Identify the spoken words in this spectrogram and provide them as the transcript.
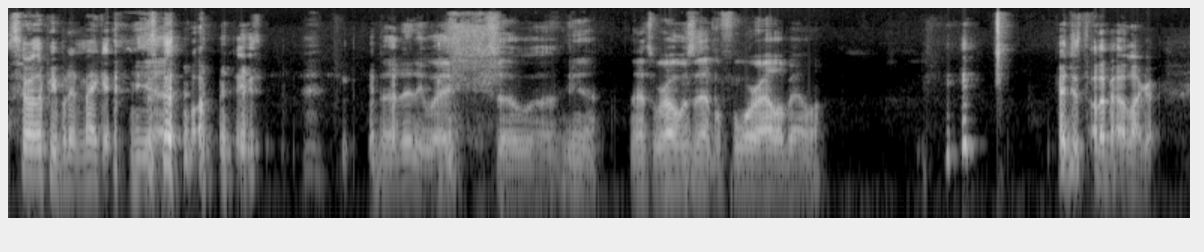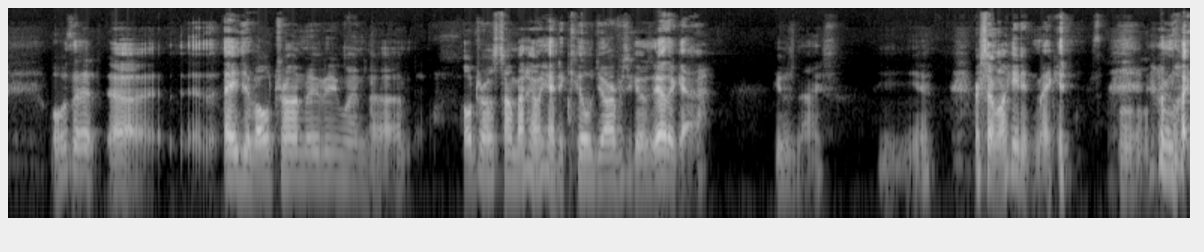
so other people didn't make it. Yeah. but anyway, so uh, yeah, that's where I was at before Alabama. I just thought about like a what was that uh, Age of Ultron movie when uh, Ultron was talking about how he had to kill Jarvis. He goes, the other guy, he was nice, yeah, or something like he didn't make it. Mhm. I'm like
